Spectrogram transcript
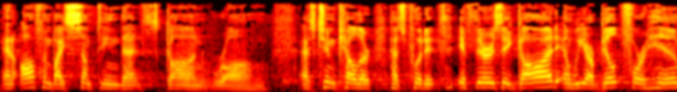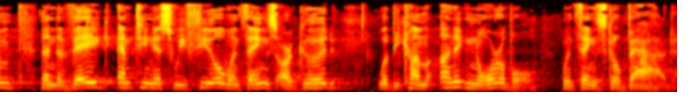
and often by something that's gone wrong. As Tim Keller has put it, if there is a God and we are built for him, then the vague emptiness we feel when things are good would become unignorable when things go bad.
